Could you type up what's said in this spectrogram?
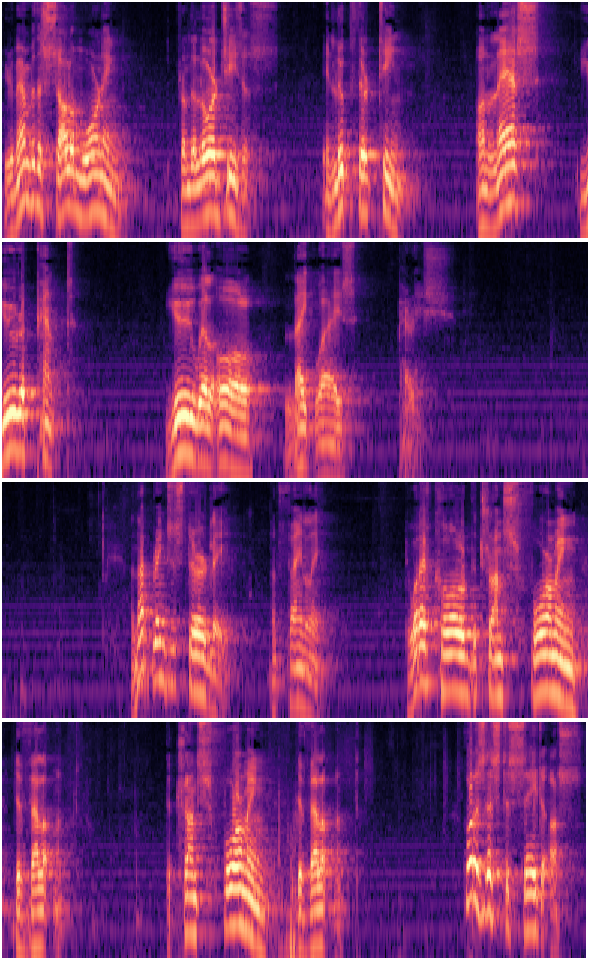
You remember the solemn warning from the Lord Jesus in Luke 13 unless you repent, you will all likewise perish. And that brings us thirdly and finally to what I've called the transforming development. The transforming development. What is this to say to us?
